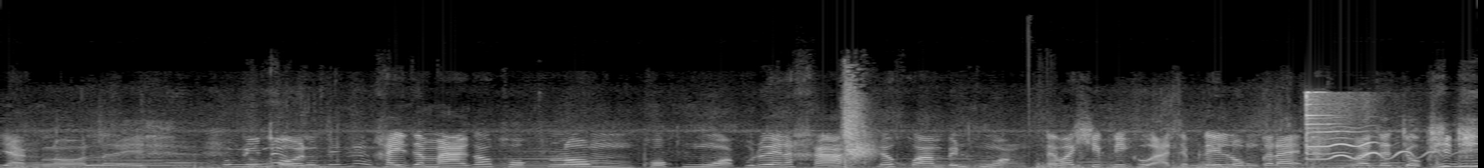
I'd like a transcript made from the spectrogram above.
อย่างร้อนเลยทุกคนใครจะมาก็พกล่มพกหมวกมาด้วยนะคะ ด้วยความเป็นห่วง แต่ว่าคลิปนี้กูอาจจะไม่ได้ลงก็ได้กูอาจจะจบที่ดี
